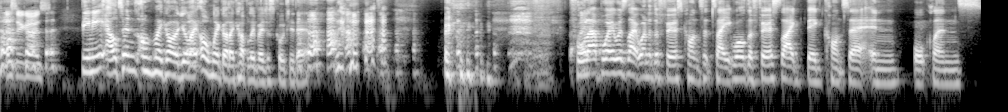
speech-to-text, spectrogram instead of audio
as it goes. Benny Elton. Oh my god, you're like, oh my god, I can't believe I just called you that. Fall Out Boy was like one of the first concerts, like well, the first like big concert in Auckland's.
